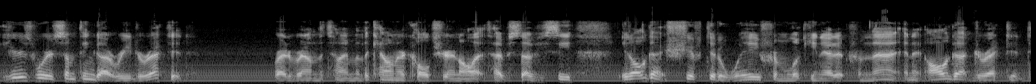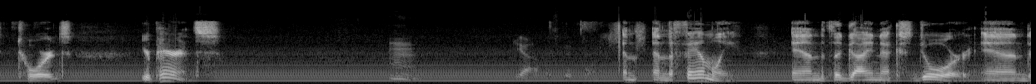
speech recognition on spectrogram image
here's where something got redirected. Right around the time of the counterculture and all that type of stuff. You see, it all got shifted away from looking at it from that, and it all got directed towards your parents hmm. Yeah, that's a good point. and and the family and the guy next door and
